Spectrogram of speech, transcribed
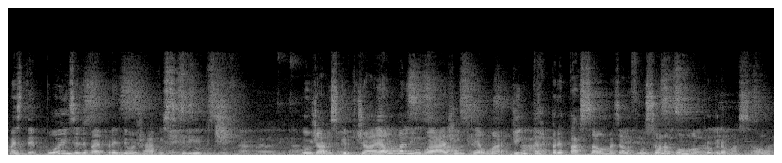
Mas depois ele vai aprender o JavaScript. O JavaScript já é uma linguagem que é uma de interpretação, mas ela funciona como uma programação.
